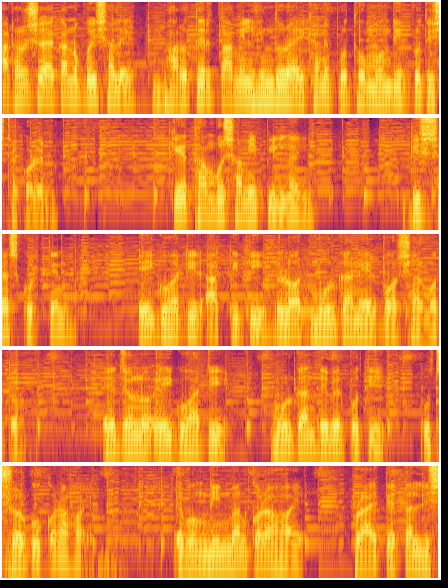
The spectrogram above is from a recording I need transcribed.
আঠারোশো একানব্বই সালে ভারতের তামিল হিন্দুরা এখানে প্রথম মন্দির প্রতিষ্ঠা করেন। কে থাম্বুস্বামী পিল্লাই? বিশ্বাস করতেন, এই গুহাটির আকৃতি লর্ড মুরগানের বর্ষার মতো। এর জন্য এই গুহাটি মুরগান দেবের প্রতি উৎসর্গ করা হয় এবং নির্মাণ করা হয় প্রায় তেতাল্লিশ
